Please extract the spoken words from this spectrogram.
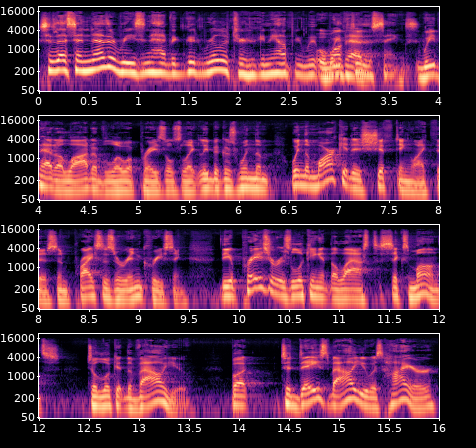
so that's another reason to have a good realtor who can help you with Well, walk through had those things we've had a lot of low appraisals lately because when the when the market is shifting like this and prices are increasing, the appraiser is looking at the last six months to look at the value. But today's value is higher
